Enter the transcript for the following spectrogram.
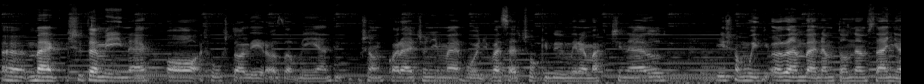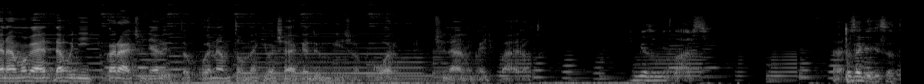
Ö, meg süteménynek a sóstallér az, ami ilyen tipikusan karácsonyi, mert hogy veszed sok idő, mire megcsinálod, és amúgy az ember nem tudom, nem szánja rá magát, de hogy így karácsony előtt akkor nem tudom, neki veselkedünk, és akkor csinálunk egy párat. És mi az, amit vársz? Az egészet.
